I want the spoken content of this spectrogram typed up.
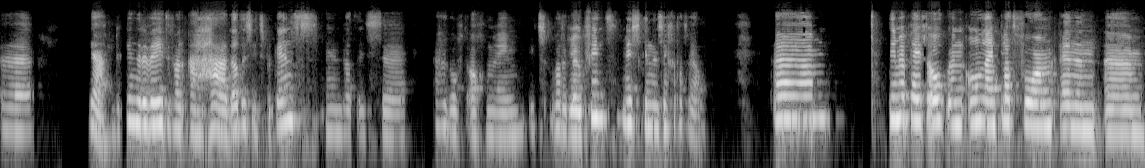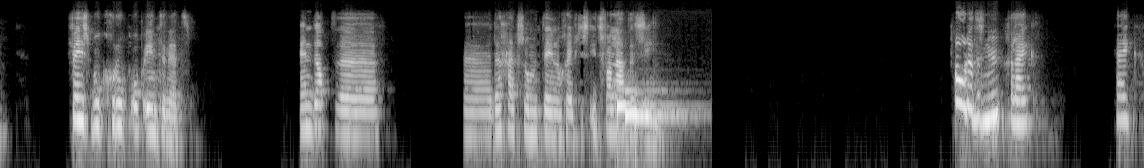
eh, ja, de kinderen weten van, aha, dat is iets bekends. En dat is eh, eigenlijk over het algemeen iets wat ik leuk vind. De meeste kinderen zeggen dat wel. Um, TeamUp heeft ook een online platform en een um, Facebookgroep op internet. En dat, uh, uh, daar ga ik zo meteen nog eventjes iets van laten zien. Oh, dat is nu gelijk. Kijk,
